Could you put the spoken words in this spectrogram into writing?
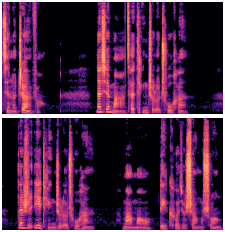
进了站房，那些马才停止了出汗。但是，一停止了出汗，马毛立刻就上了霜。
